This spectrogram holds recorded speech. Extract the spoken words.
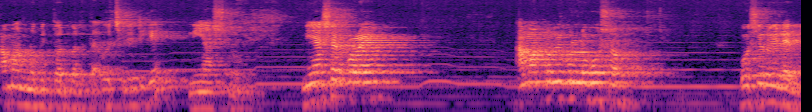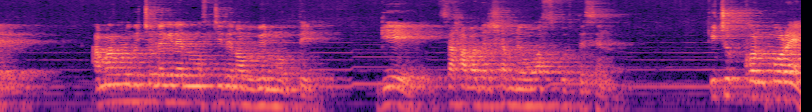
আমার নবীর দরবারে ওই ছেলেটিকে নিয়ে আসলো। নিয়ে আসার পরে আমার নবী বলল, বসো, বসে রইলেন। আমার নবী চলে গেলেন মসজিদে নববীর মধ্যে গিয়ে সাহাবাদের সামনে ওয়াজ করতেছেন। কিছুক্ষণ পরে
